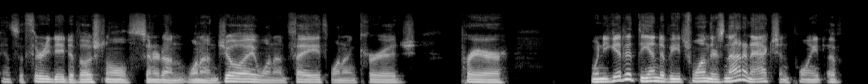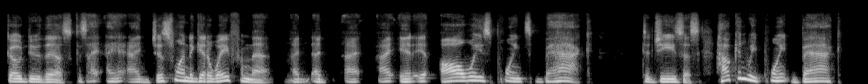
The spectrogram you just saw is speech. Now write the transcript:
it's a 30 day devotional centered on one on joy, one on faith, one on courage, prayer. when you get at the end of each one, there's not an action point of go do this because I, I, I just wanted to get away from that. Mm-hmm. I I I it, it always points back to Jesus. How can we point back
